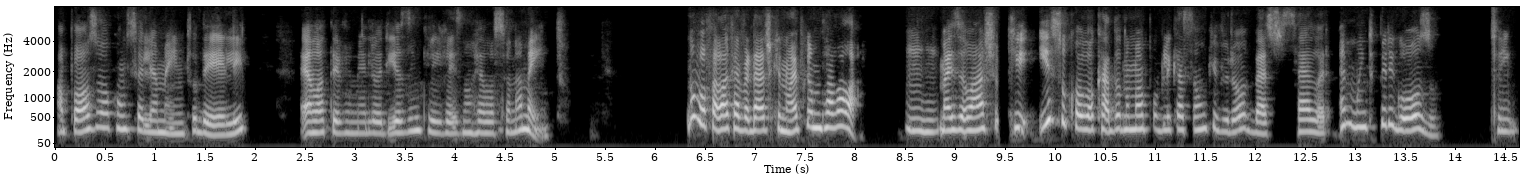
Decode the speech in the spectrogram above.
após o aconselhamento dele, ela teve melhorias incríveis no relacionamento. Não vou falar que é verdade, que não é porque eu não estava lá, uhum, mas eu acho que isso colocado numa publicação que virou best-seller é muito perigoso, sim,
